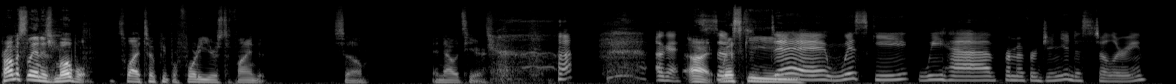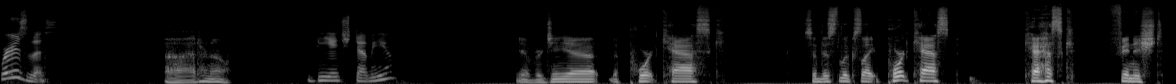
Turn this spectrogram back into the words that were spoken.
Promised land is mobile. That's why it took people 40 years to find it. So, and now it's here. okay. All right, So whiskey. today, whiskey we have from a Virginia distillery. Where is this? Uh, I don't know. VHW. Yeah, Virginia, the port cask. So this looks like port cask, cask finished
